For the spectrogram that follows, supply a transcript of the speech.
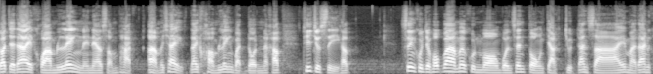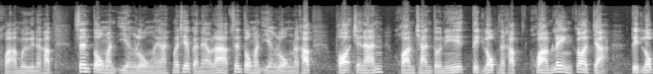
ก็จะได้ความเร่งในแนวสัมผัสอ่าไม่ใช่ได้ความเร่งบัดดลนะครับ ที่จุด 4 ครับ ซึ่งคุณจะพบว่าเมื่อคุณมองบนเส้นตรงจากจุดด้านซ้ายมาด้านขวามือนะครับ เส้นตรงมันเอียงลงนะเมื่อเทียบกับแนวราบ เส้นตรงมันเอียงลงนะครับ เพราะฉะนั้นความชันตัวนี้ติดลบนะครับ ความเร่งก็จะติดลบ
